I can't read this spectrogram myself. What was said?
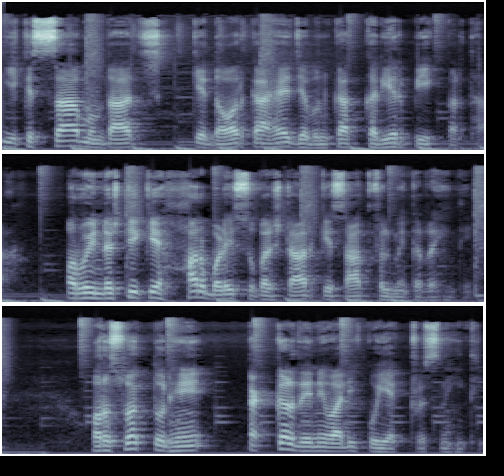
ये किस्सा मुमताज़ के दौर का है, जब उनका करियर पीक पर था। और वो इंडस्ट्री के हर बड़े सुपरस्टार के साथ फ़िल्में कर रही थी। और उस वक्त उन्हें टक्कर देने वाली कोई एक्ट्रेस नहीं थी।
